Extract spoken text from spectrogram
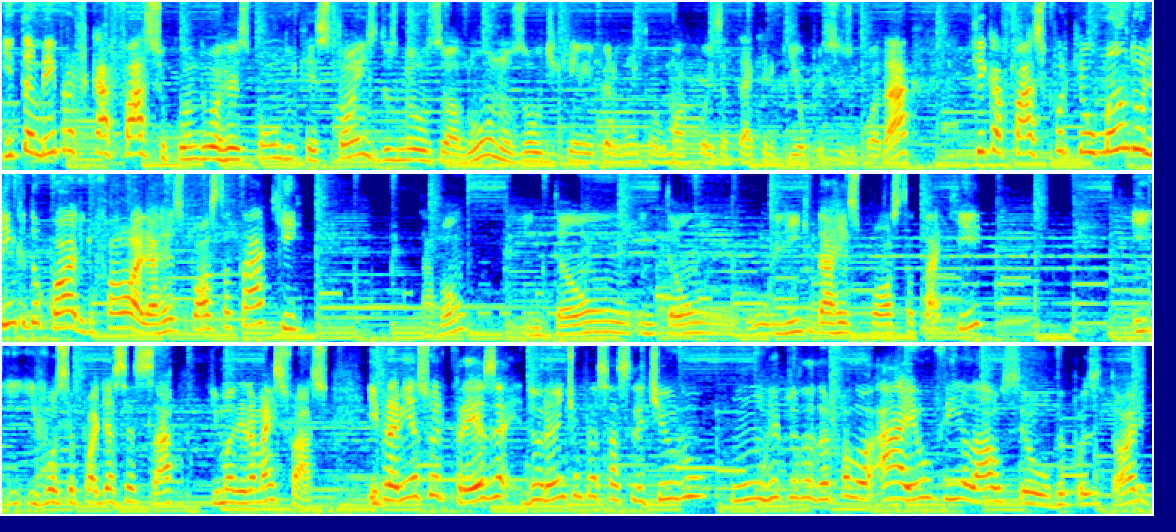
e também para ficar fácil quando eu respondo questões dos meus alunos ou de quem me pergunta alguma coisa técnica e eu preciso codar, fica fácil porque eu mando o link do código, falo, olha, a resposta está aqui, tá bom? Então, então o link da resposta está aqui e, e, você pode acessar de maneira mais fácil. E para minha surpresa, durante um processo seletivo, um recrutador falou: Ah, eu vi lá o seu repositório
